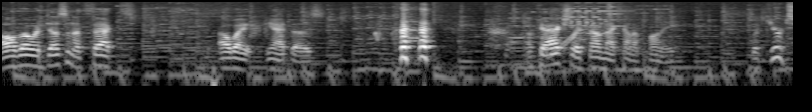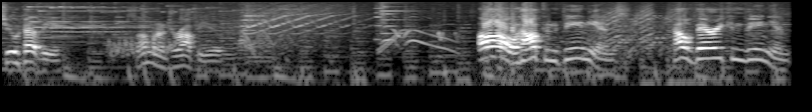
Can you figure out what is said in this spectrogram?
Although it doesn't affect... Oh, wait. Yeah, it does. okay, I actually found that kind of funny. Like, you're too heavy, so I'm gonna drop you. Oh, how convenient. How very convenient.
